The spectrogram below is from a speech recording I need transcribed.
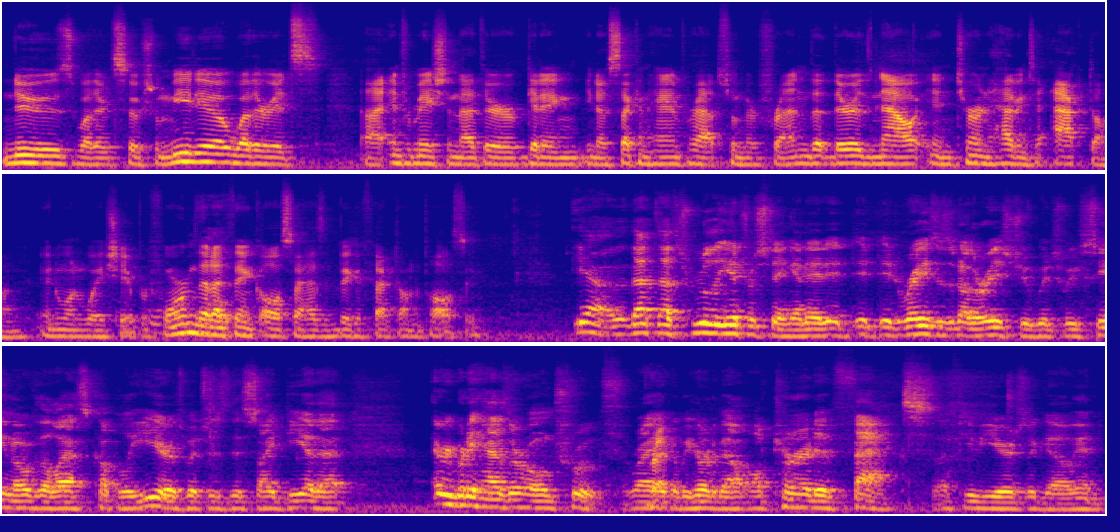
news, whether it's social media, whether it's uh, information that they're getting, you know, secondhand perhaps from their friend, that they're now in turn having to act on in one way, shape, or form. That I think also has a big effect on the policy. Yeah, that, that's really interesting, and it, it, it raises another issue which we've seen over the last couple of years, which is this idea that everybody has their own truth, right? Right. We heard about alternative facts a few years ago, and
